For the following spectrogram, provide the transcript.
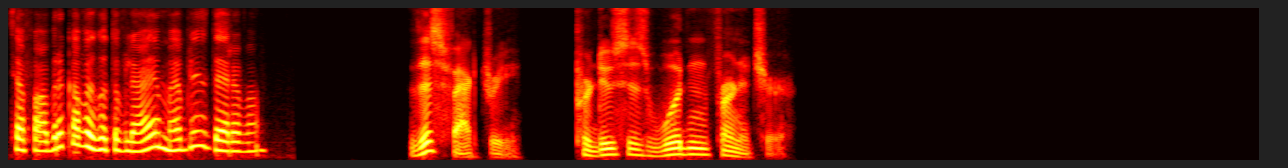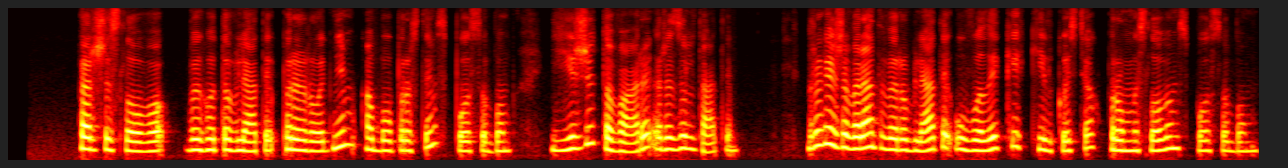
Ця фабрика виготовляє меблі з дерева. This factory produces wooden furniture. Перше слово виготовляти природнім або простим способом їжі, товари, результати. Другий же варіант виробляти у великих кількостях промисловим способом.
